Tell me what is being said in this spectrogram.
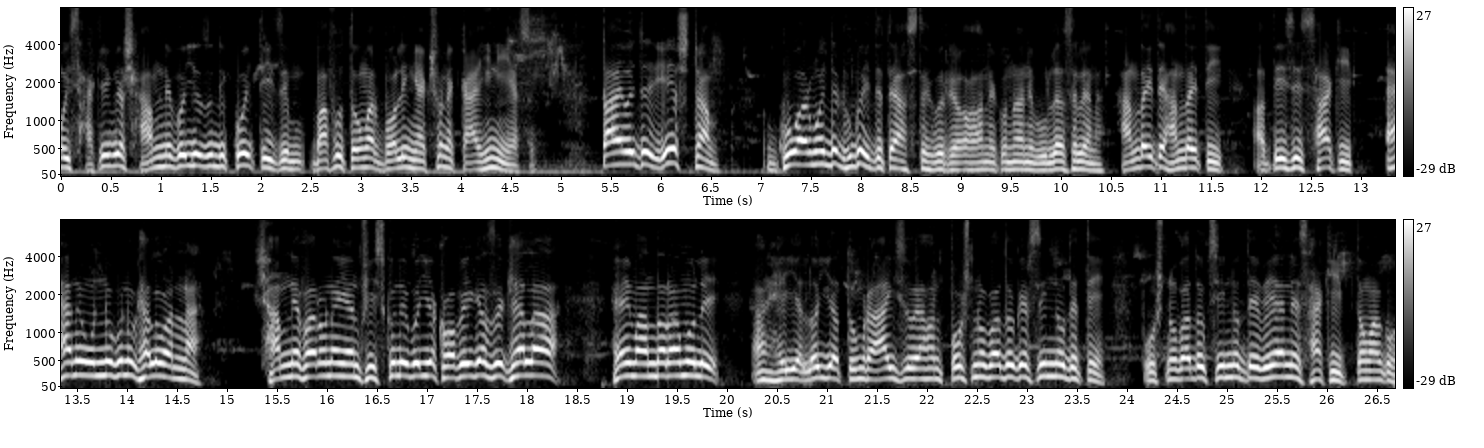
ওই সাকিবের সামনে বইয়ে যদি কইতি যে, বাপু, তোমার বোলিং অ্যাকশনে কাহিনী আছে। তাই ওই যে স্টাম্প গোয়ার মধ্যে ঢুকাই দিতে আসতে করে অনেক কোনো আনে ভুল আসলে না। হান্দাইতে হান্দাইতি। আর দিয়েছি সাকিব। এখানে অন্য কোনো খেলোয়াড় না। সামনে পারো না এখন স্কুলে বইয়া কবে গেছে খেলা? হে মান্দার আমলে। আর হেইয়া লইয়া তোমরা আইসো এখন প্রশ্নবাদকের চিহ্ন দিতে। প্রশ্নবাদক চিহ্ন দেবে এনে সাকিব তোমাকে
